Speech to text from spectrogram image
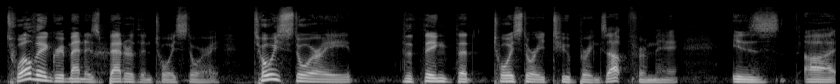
12 Angry Men is better than Toy Story. Toy Story, the thing that Toy Story 2 brings up for me is uh,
